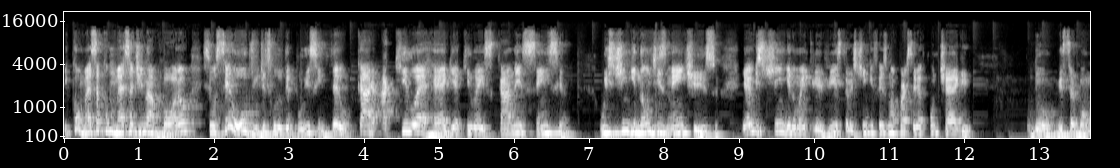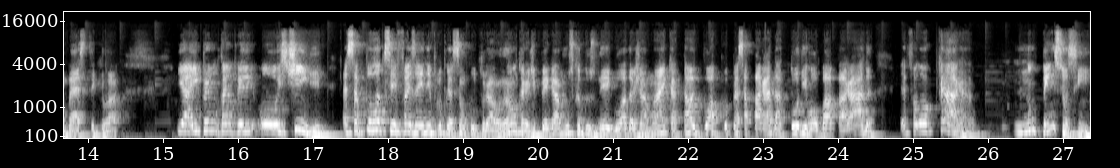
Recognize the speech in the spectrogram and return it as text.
E começa com Message na Bottle. Se você ouve o disco do The Police inteiro, cara, aquilo é reggae, aquilo é ska na essência. O Sting não desmente isso. E aí o Sting, numa entrevista, o Sting fez uma parceria com o Chag, do Mr. Bombastic lá. E aí perguntaram para ele, ô Sting, essa porra que você faz aí na apropriação cultural, não, cara, de pegar a música dos negros lá da Jamaica tal, e pôr apropriar essa parada toda e roubar a parada? Ele falou, cara, não penso assim.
